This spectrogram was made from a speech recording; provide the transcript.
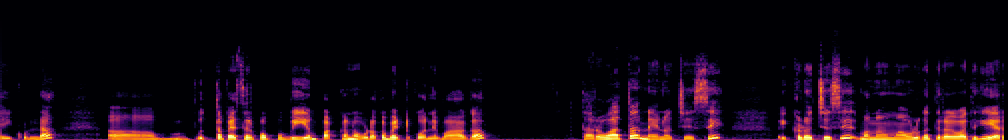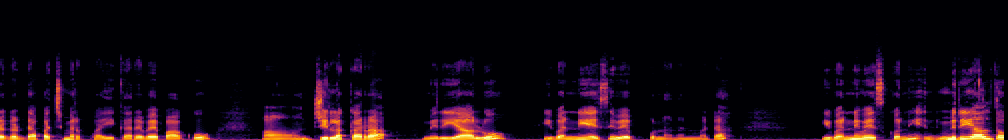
చేయకుండా ఉత్త పెసరపప్పు బియ్యం పక్కన ఉడకబెట్టుకొని బాగా తర్వాత నేను వచ్చేసి ఇక్కడ వచ్చేసి మనం మామూలుగా తిరగవాతకి ఎర్రగడ్డ పచ్చిమిరపకాయ కరివేపాకు జీలకర్ర మిరియాలు ఇవన్నీ వేసి వేపుకున్నాను అనమాట ఇవన్నీ వేసుకొని మిరియాలతో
